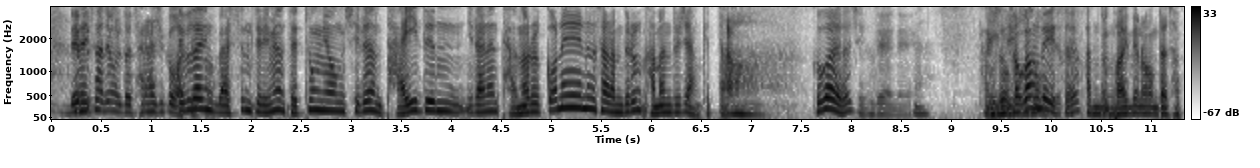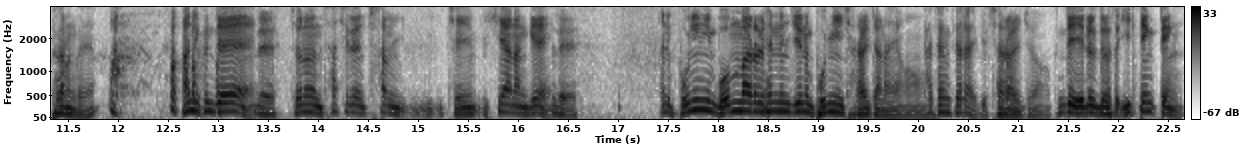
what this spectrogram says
내부 네. 사정을 더 잘하실 것 같아서. 내부사님 말씀드리면 대통령실은 바이든이라는 단어를 꺼내는 사람들은 가만두지 않겠다. 아, 그거예요, 지금. 네네. 무서워. 격앙돼 있어요, 감정. 바이든하고 하면 다 잡혀가는 거예요? 아니 근데 네. 저는 사실은 참 제 희한한 게 네. 아니 본인이 뭔 말을 했는지는 본인이 잘 알잖아요. 가장 잘 알겠죠. 잘 알죠. 근데 예를 들어서 이 땡땡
